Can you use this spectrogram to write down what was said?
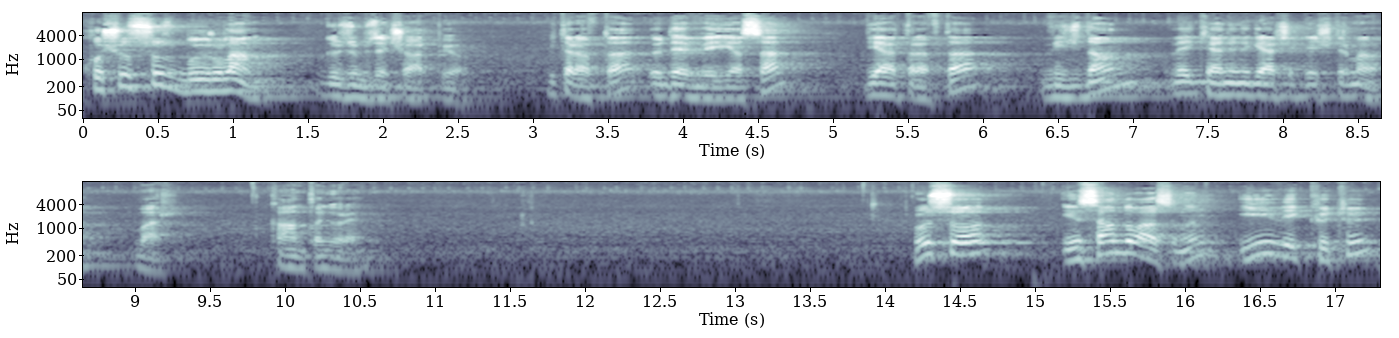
koşulsuz buyurulan gözümüze çarpıyor. Bir tarafta ödev ve yasa, diğer tarafta vicdan ve kendini gerçekleştirme var Kant'a göre. Rousseau insan doğasının iyi ve kötü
